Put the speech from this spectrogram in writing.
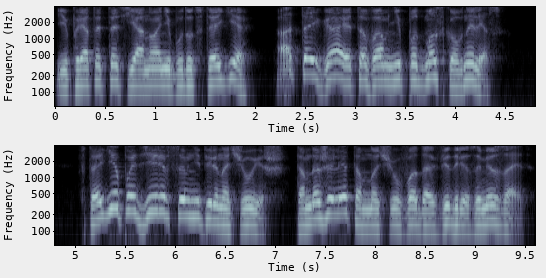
И прятать Татьяну они будут в тайге. А тайга — это вам не подмосковный лес. В тайге под деревцем не переночуешь. Там даже летом ночью вода в ведре замерзает.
